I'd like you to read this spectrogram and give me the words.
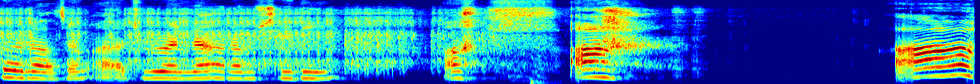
Şöyle alacağım. Acı biberle aram bir şey değil. Ah. Ah. Ah.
